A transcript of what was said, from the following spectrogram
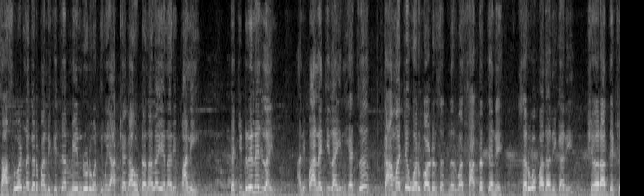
सासवड नगरपालिकेच्या मेन रोडवरती म्हणजे अख्ख्या गावठाणाला येणारी पाणी त्याची ड्रेनेज लाईन आणि पाण्याची लाईन ह्याचं कामाच्या वर्क ऑर्डर संदर्भात सातत्याने सर्व पदाधिकारी शहराध्यक्ष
